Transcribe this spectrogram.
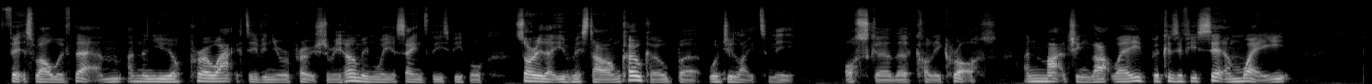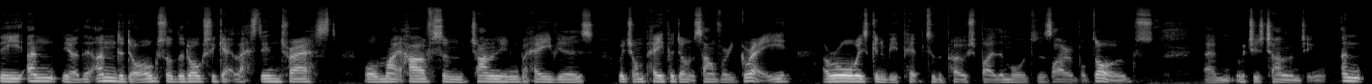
fits well with them, and then you're proactive in your approach to rehoming, where you're saying to these people, "Sorry that you've missed out on Coco, but would you like to meet Oscar the Collie Cross?" and matching that way. Because if you sit and wait, the un, you know the underdogs or the dogs who get less interest or might have some challenging behaviours, which on paper don't sound very great, are always going to be pipped to the post by the more desirable dogs. um, which is challenging. And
